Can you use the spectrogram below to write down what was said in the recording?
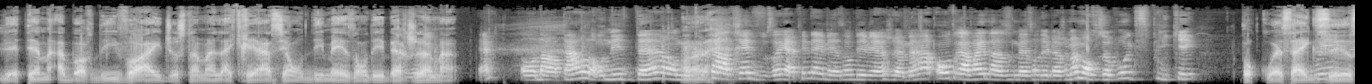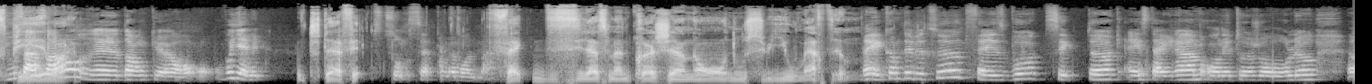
le thème abordé va être justement la création des maisons d'hébergement. On en parle, on est dedans, on est Ouais. tout en train de vous dire, appelez dans les maisons d'hébergement, on travaille dans une maison d'hébergement, mais on vous a pas expliqué Pourquoi ça existe, puis ça ouais, sort, euh, donc euh, on va y aller. Tout à fait. Petite saucette pour le mois de mars. Fait que d'ici la semaine prochaine, on nous suit où, Martine? Ben, comme d'habitude, Facebook, TikTok, Instagram, on est toujours là, euh,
